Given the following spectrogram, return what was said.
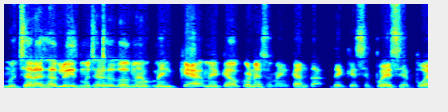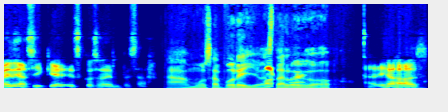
Muchas gracias, Luis. Muchas gracias a todos. Me, me, quedo con eso, me encanta. De que se puede, se puede, así que es cosa de empezar. Vamos a por ello. Hasta luego. Adiós.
